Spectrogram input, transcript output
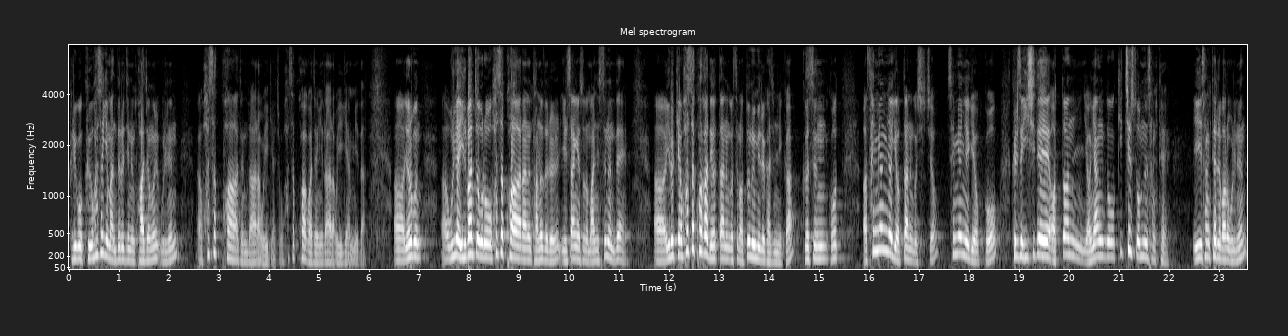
그리고 그 화석이 만들어지는 과정을 우리는 어, 화석화 된다라고 얘기하죠. 화석화 과정이다라고 얘기합니다. 어, 여러분 어, 우리가 일반적으로 화석화라는 단어들을 일상에서도 많이 쓰는데 어, 이렇게 화석화가 되었다는 것은 어떤 의미를 가집니까? 그것은 곧 어, 생명력이 없다는 것이죠. 생명력이 없고 그래서 이 시대에 어떤 영향도 끼칠 수 없는 상태, 이 상태를 바로 우리는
